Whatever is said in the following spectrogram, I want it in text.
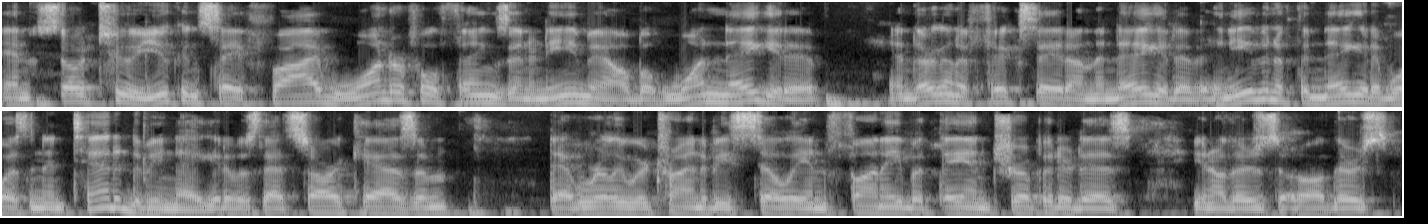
And so too, you can say five wonderful things in an email, but one negative, and they're going to fixate on the negative. And even if the negative wasn't intended to be negative, it was that sarcasm that really we're trying to be silly and funny, but they interpret it as you know there's oh, there's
